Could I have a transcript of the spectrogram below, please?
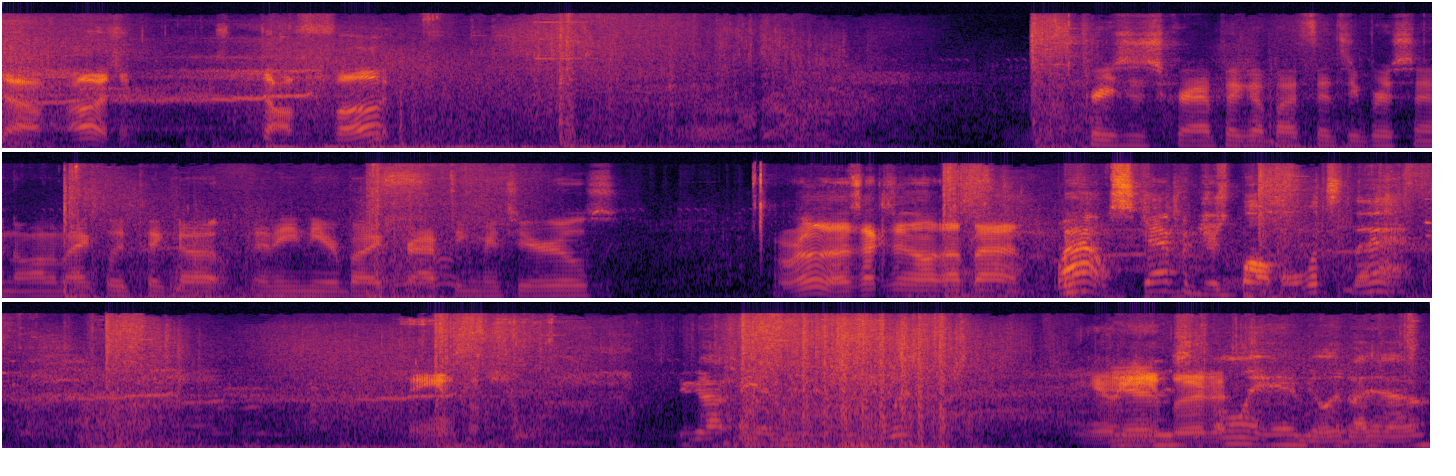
The, oh, it's a, the fuck? Increases scrap pickup by 50%. Automatically pick up any nearby crafting materials. Really, that's actually not that bad. Wow, scavenger's bauble. What's that? Damn. You got me an amulet? You Yeah, yeah, It's the only amulet I have.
